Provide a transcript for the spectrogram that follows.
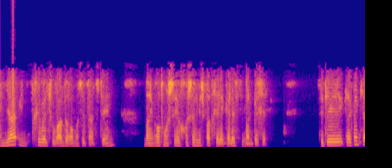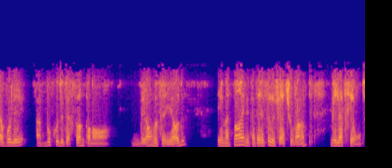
il y a une très belle chouva de Rav Feinstein dans une grande Moshe, Choshen Mishpat Kalef Siman Pechet. C'était quelqu'un qui a volé à beaucoup de personnes pendant des longues périodes, et maintenant il est intéressé de faire chouva, mais il a très honte.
